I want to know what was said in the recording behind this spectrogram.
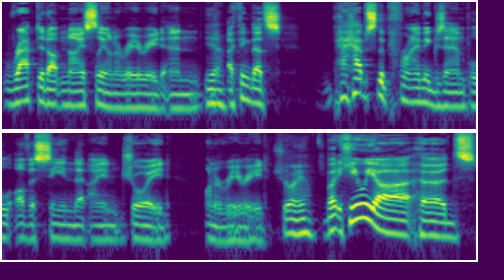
wrapped it up nicely on a reread, and Yeah. I think that's perhaps the prime example of a scene that I enjoyed on a reread. Sure, yeah. But here we are, Herds,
